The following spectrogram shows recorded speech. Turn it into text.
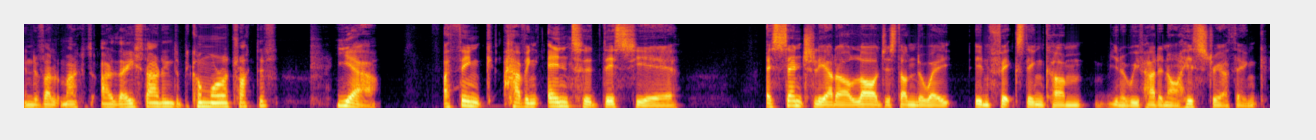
in developed markets. Are they starting to become more attractive? Yeah, I think having entered this year essentially at our largest underweight in fixed income, you know, we've had in our history, I think,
